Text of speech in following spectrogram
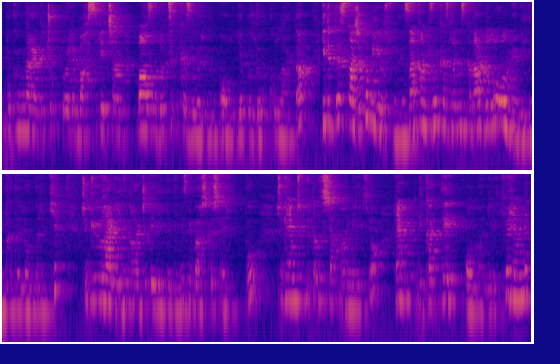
bugünlerde çok böyle bahsi geçen bazı batık kazılarının yapıldığı okullarda gidip de staj yapabiliyorsun. Zaten bizim kazılarımız kadar dolu olmuyor bildiğim kadarıyla onlarınki. Çünkü her yiğidin harcı değil dediğimiz bir başka şey bu. Çünkü hem tüplü dalış yapman gerekiyor hem dikkatli olman gerekiyor hem de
